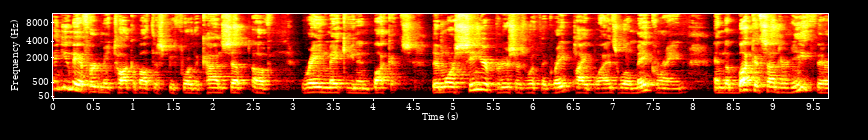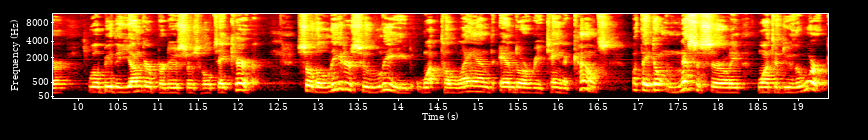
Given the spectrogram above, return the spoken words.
And you may have heard me talk about this before the concept of rainmaking in buckets. The more senior producers with the great pipelines will make rain, and the buckets underneath there will be the younger producers who will take care of it. So the leaders who lead want to land and or retain accounts, but they don't necessarily want to do the work.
